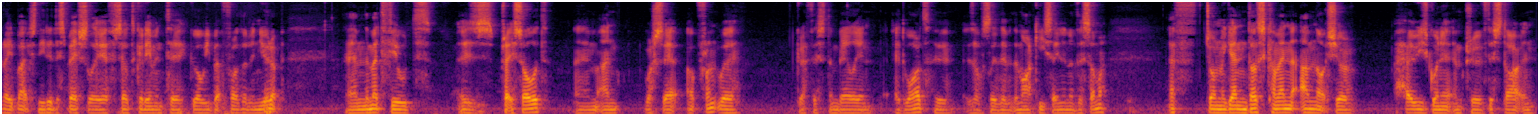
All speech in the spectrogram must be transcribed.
right back's needed, especially if Celtic are aiming to go a wee bit further in Europe. Um, the midfield is pretty solid, um, and we're set up front with Griffiths, Dembele, and Edouard, who is obviously the, the marquee signing of the summer if John McGinn does come in, I'm not sure how he's going to improve the starting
